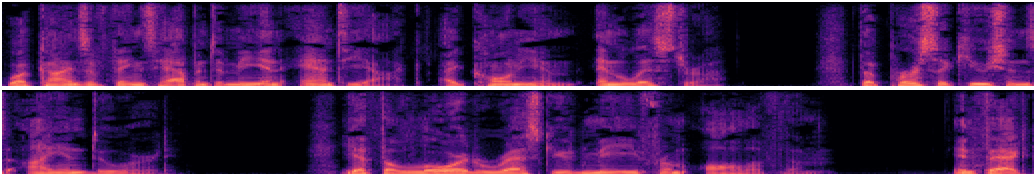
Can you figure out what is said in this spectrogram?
What kinds of things happened to me in antioch iconium and lystra? The persecutions i endured. Yet the lord rescued me from all of them. In fact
